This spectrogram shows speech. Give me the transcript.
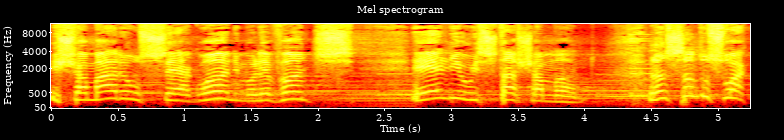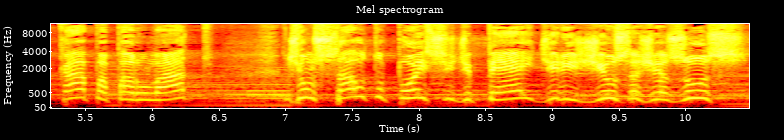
E chamaram o cego: Ânimo, levante-se. Ele o está chamando. Lançando sua capa para o lado, de um salto pôs-se de pé e dirigiu-se a Jesus.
